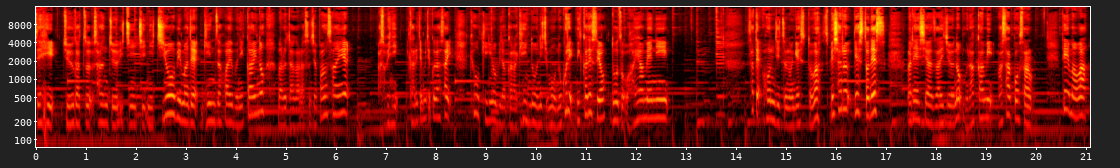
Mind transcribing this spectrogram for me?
ぜひ10月31日日曜日まで銀座52階のマルタガラスジャパンさんへ遊びに行かれてみてください。今日金曜日だから金土日もう残り3日ですよ。どうぞお早めに。さて本日のゲストはスペシャルゲストです。マレーシア在住の村上雅子さん。テーマは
